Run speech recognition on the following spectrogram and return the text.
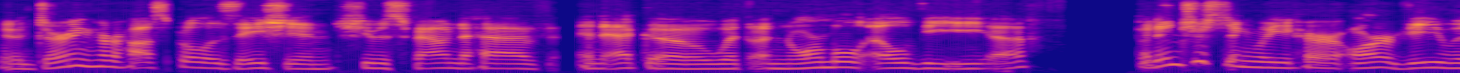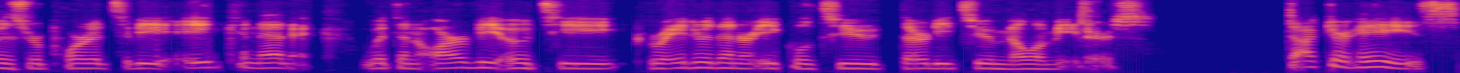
you know, during her hospitalization, she was found to have an echo with a normal LVEF. But interestingly, her RV was reported to be akinetic with an RVOT greater than or equal to 32 millimeters. Dr. Hayes,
